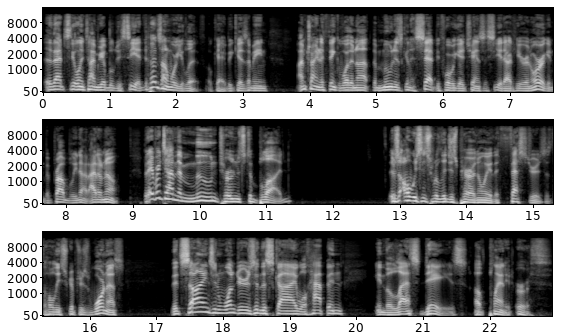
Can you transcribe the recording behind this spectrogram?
that's the only time you're able to see it. it. Depends on where you live, okay? Because I mean, I'm trying to think of whether or not the moon is going to set before we get a chance to see it out here in Oregon, but probably not. I don't know. But every time the moon turns to blood, there's always this religious paranoia that festers, as the Holy Scriptures warn us, that signs and wonders in the sky will happen in the last days of planet Earth.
